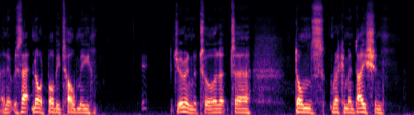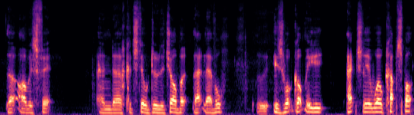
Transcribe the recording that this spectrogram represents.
and it was that nod. Bobby told me during the tour that uh, Don's recommendation that I was fit and uh, could still do the job at that level is what got me actually a World Cup spot.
